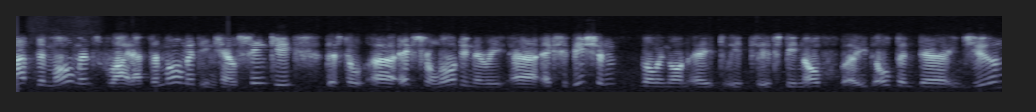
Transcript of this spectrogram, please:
at the moment, right at the moment in Helsinki, there's the uh, extraordinary uh, exhibition going on. It, it, has been op- it opened uh, in June,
